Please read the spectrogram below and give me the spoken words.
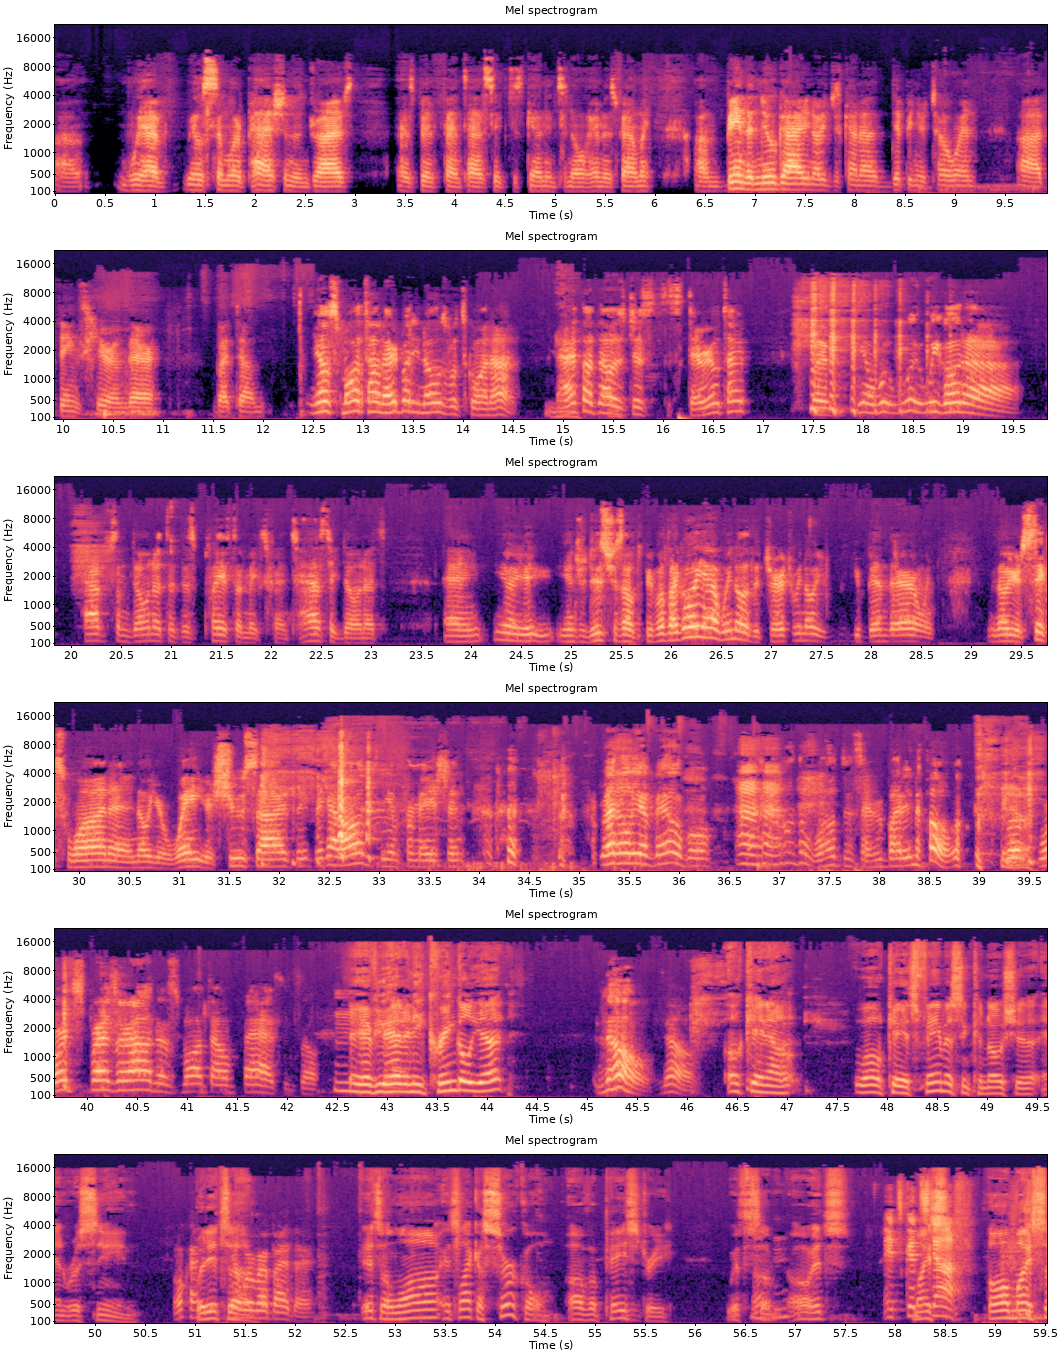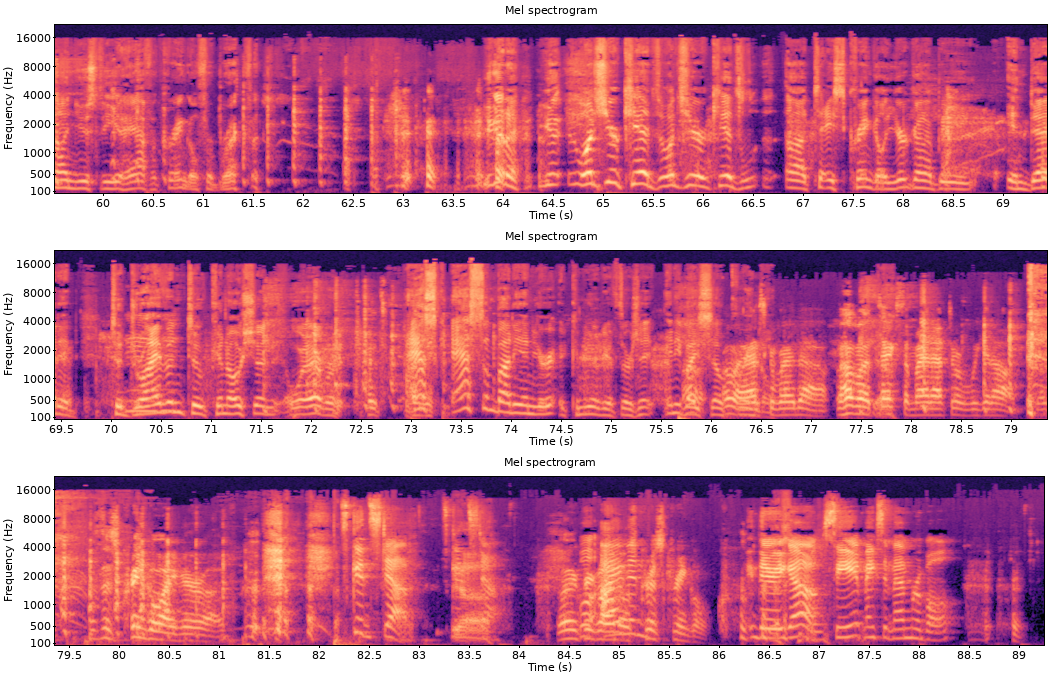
Uh, we have real similar passions and drives. Has been fantastic just getting to know him and his family. Um, being the new guy, you know, just kind of dipping your toe in uh, things here and there. But um, you know, small town, everybody knows what's going on. Yeah. I thought that was just a stereotype, but you know, we, we, we go to have some donuts at this place that makes fantastic donuts, and you know, you, you introduce yourself to people it's like, oh yeah, we know the church, we know you, you've been there, and we know you're six one, and know your weight, your shoe size. They, they got all the information readily available. Uh-huh. How in the world does everybody know? the word spreads around in a small town fast, and so. Hey, have you had any Kringle yet? No, no. Okay, now, well, okay, it's famous in Kenosha and Racine. Okay, but it's yeah, a we're right by there. It's a long. It's like a circle of a pastry with some. Mm-hmm. Oh, it's it's good my, stuff. Oh, my son used to eat half a Kringle for breakfast. you gotta you, once your kids once your kids uh, taste Kringle, you're gonna be indebted to driving to Kenosha or whatever. ask ask somebody in your community if there's anybody oh, sell oh, Kringle. ask them right now. I'm gonna text them right after we get off. What's this Kringle I hear of? it's good stuff. It's good yeah. stuff. Well, Ivan, Kris Kringle. there you go. See, it makes it memorable.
